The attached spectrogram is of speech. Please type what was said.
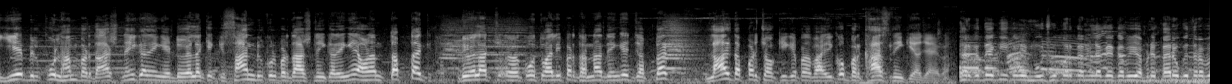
ये बिल्कुल हम बर्दाश्त नहीं करेंगे, डोईवाला के किसान बिल्कुल बर्दाश्त नहीं करेंगे और हम तब तक डोईवाला कोतवाली पर धरना देंगे जब तक लाल तप्पड़ चौकी के प्रभारी को बर्खास्त नहीं किया जाएगा। हरकतें की कभी मुँह ऊपर करने लगे, कभी अपने पैरों की तरफ़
